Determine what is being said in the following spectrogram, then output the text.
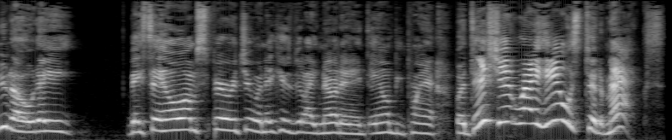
you know, they they say, oh, I'm spiritual, and they kids be like, no, they ain't. They don't be praying. But this shit right here was to the max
